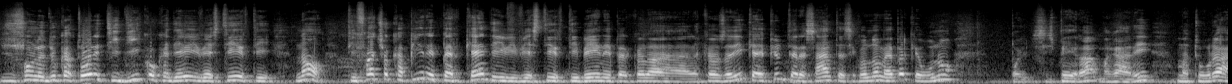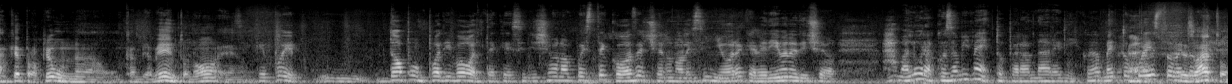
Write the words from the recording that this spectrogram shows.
sono l'educatore, ti dico che devi vestirti, no, ti faccio capire perché devi vestirti bene per quella cosa lì, che è più interessante secondo me, perché uno poi si spera magari matura anche proprio un, un cambiamento, no? E- Che poi mh, dopo un po' di volte che si dicevano queste cose c'erano le signore che venivano e dicevano ah ma allora cosa mi metto per andare lì? Metto questo, metto... esatto.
